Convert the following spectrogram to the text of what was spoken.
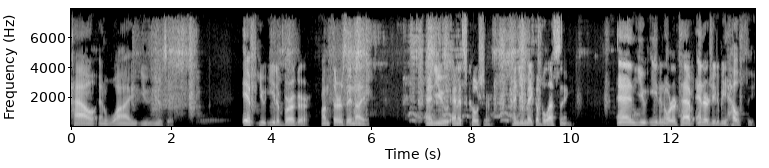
how and why you use it. If you eat a burger on Thursday night and you and it's kosher and you make a blessing and you eat in order to have energy to be healthy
